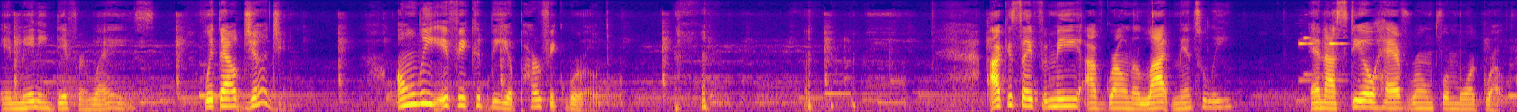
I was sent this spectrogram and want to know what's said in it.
in many different ways without judging. Only if it could be a perfect world. I can say for me, I've grown a lot mentally, and I still have room for more growth.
